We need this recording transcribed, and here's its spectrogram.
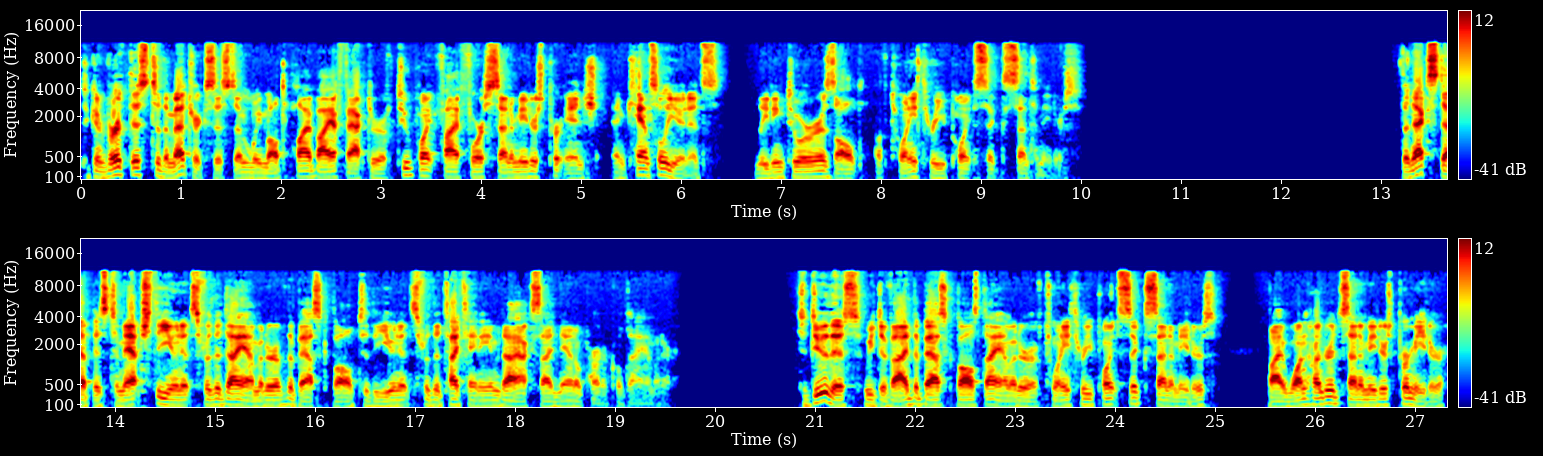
To convert this to the metric system, we multiply by a factor of 2.54 centimeters per inch and cancel units, leading to a result of 23.6 centimeters. The next step is to match the units for the diameter of the basketball to the units for the titanium dioxide nanoparticle diameter. To do this, we divide the basketball's diameter of 23.6 centimeters by 100 centimeters per meter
